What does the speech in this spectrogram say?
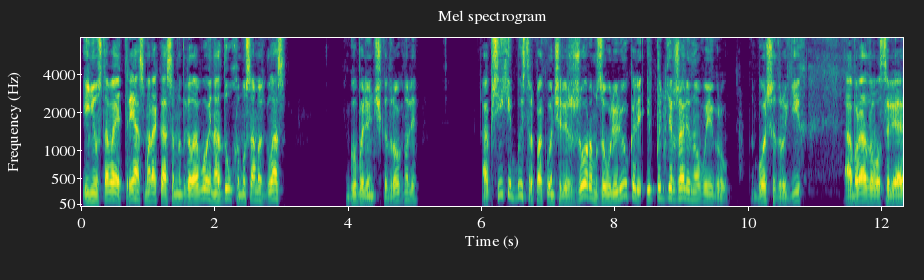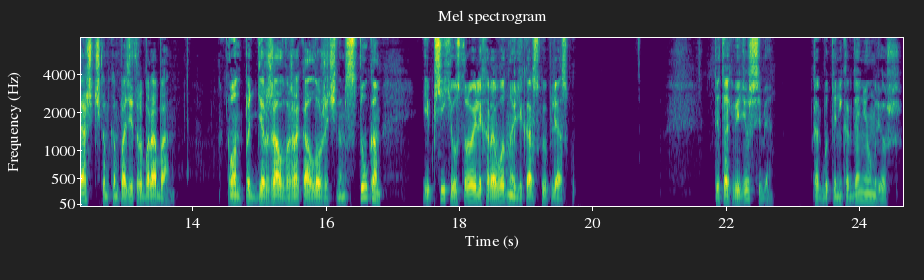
и, не уставая, тряс маракасом над головой, над ухом, у самых глаз. Губы Ленчика дрогнули. А психи быстро покончили с Жором, заулюлюкали и поддержали новую игру. Больше других обрадовался ляляшечком композитор барабан. Он поддержал вожака ложечным стуком, и психи устроили хороводную дикарскую пляску. «Ты так ведешь себя, как будто никогда не умрешь.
